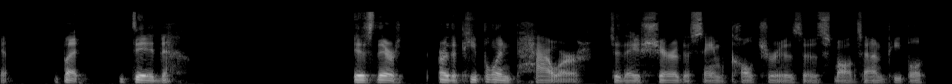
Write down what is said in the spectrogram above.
yeah, but did, is there are the people in power do they share the same culture as those small town people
